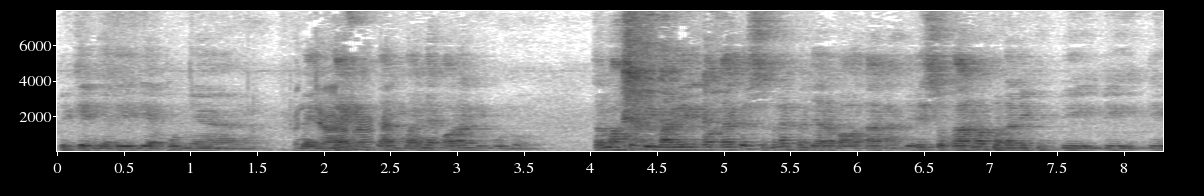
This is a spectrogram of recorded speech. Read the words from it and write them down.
bikin jadi dia punya benteng dan banyak orang dibunuh termasuk di Mandiri kota itu sebenarnya penjara bawah tanah jadi Soekarno pernah di, di, di, di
